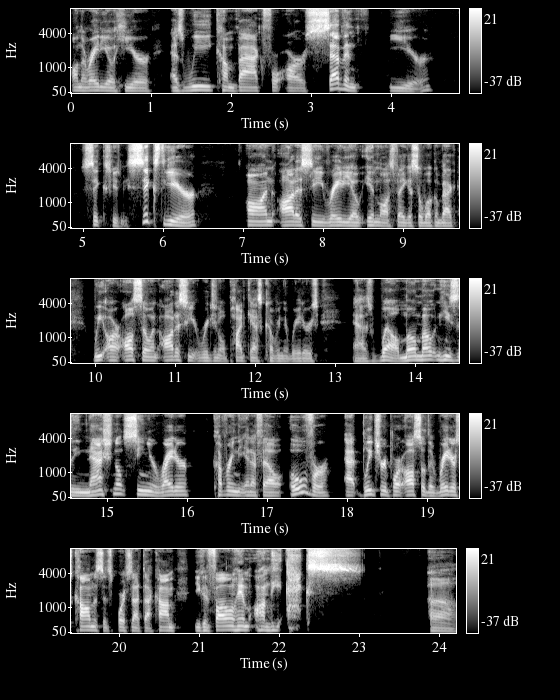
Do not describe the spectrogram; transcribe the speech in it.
on the radio here as we come back for our seventh year, six, excuse me, sixth year on Audacy Radio in Las Vegas. So welcome back. We are also an Audacy original podcast covering the Raiders as well. Moe Moton, he's the national senior writer covering the NFL over at Bleacher Report, also the Raiders columnist at sportsnet.com. You can follow him on the X uh,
